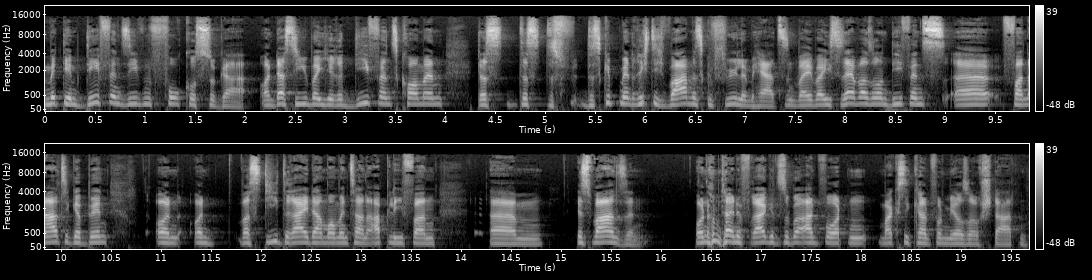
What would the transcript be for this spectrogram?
mit dem defensiven Fokus sogar. Und dass sie über ihre Defense kommen, das, das, das, das gibt mir ein richtig warmes Gefühl im Herzen, weil, weil ich selber so ein Defense-Fanatiker bin. Und, und was die drei da momentan abliefern, ähm, ist Wahnsinn. Und um deine Frage zu beantworten, Maxi kann von mir aus auch starten.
